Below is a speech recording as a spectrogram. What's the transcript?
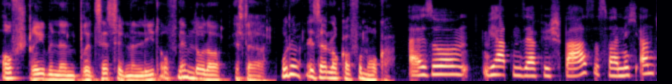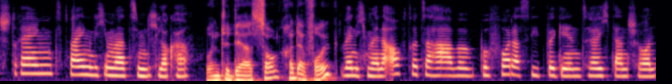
aufstrebenden Prinzessin ein Lied aufnimmt oder ist er oder ist er locker vom Hocker? Also, wir hatten sehr viel Spaß. Es war nicht anstrengend. Es war eigentlich immer ziemlich locker. Und der Song hat Erfolg? Wenn ich meine Auftritte habe, bevor das Lied beginnt, höre ich dann schon,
